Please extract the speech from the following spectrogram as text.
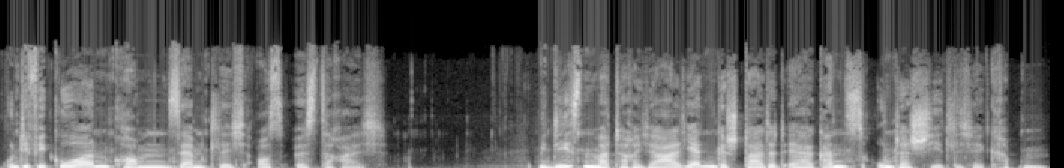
Und die Figuren kommen sämtlich aus Österreich. Mit diesen Materialien gestaltet er ganz unterschiedliche Krippen.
